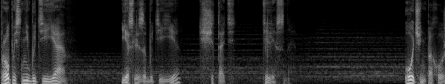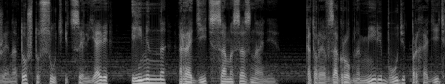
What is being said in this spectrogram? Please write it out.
Пропасть небытия, если за бытие считать телесное. Очень похожее на то, что суть и цель яви именно родить самосознание, которое в загробном мире будет проходить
